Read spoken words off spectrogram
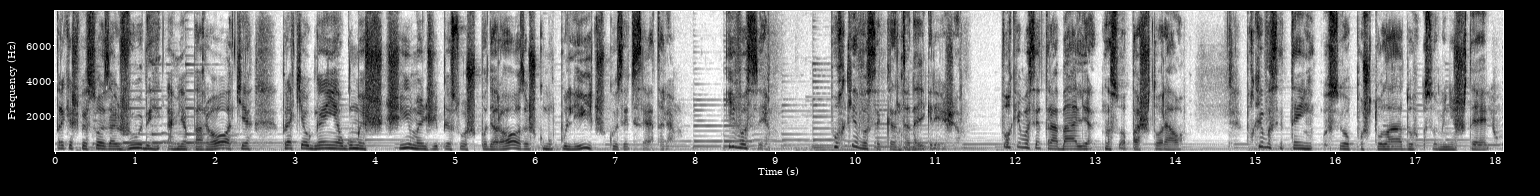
para que as pessoas ajudem a minha paróquia, para que eu ganhe alguma estima de pessoas poderosas como políticos, etc. E você? Por que você canta na igreja? Por que você trabalha na sua pastoral? Por que você tem o seu apostolado, o seu ministério?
